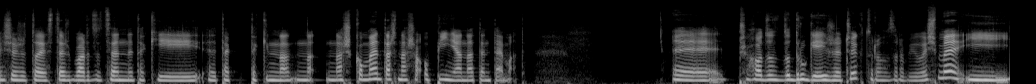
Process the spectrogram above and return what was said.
myślę, że to jest też bardzo cenny taki, tak, taki na, na, nasz komentarz, nasza opinia na ten temat. E, przechodząc do drugiej rzeczy, którą zrobiłyśmy, i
